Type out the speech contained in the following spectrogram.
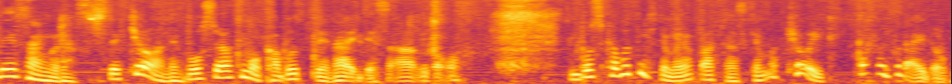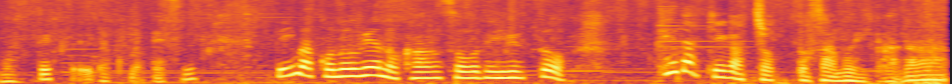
で、サングラスして、今日はね、帽子はもう被ってないです。あの、帽子被ってきてもよかったんですけど、まあ今日1回ぐらいで思ってというところですね。で、今この上の感想で言うと、手だけがちょっと寒いかな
